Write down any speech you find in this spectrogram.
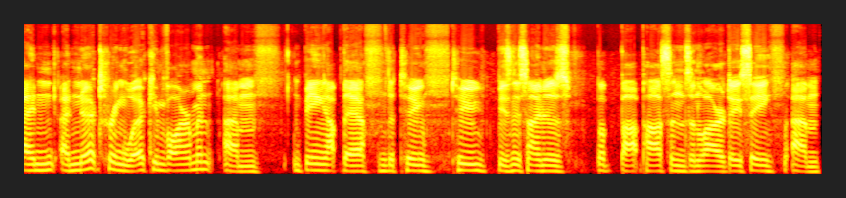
a, a nurturing work environment. Um, being up there, the two two business owners, Bart Parsons and Lara Ducey. Um,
